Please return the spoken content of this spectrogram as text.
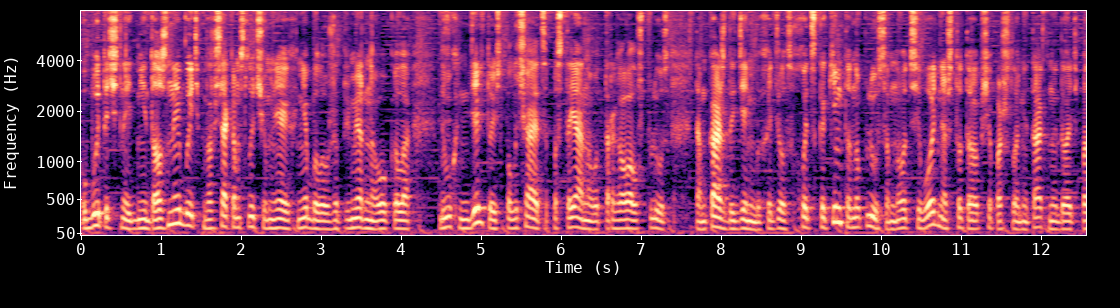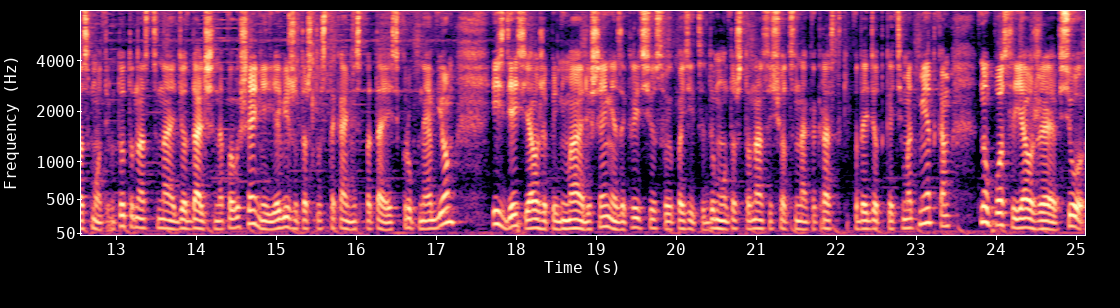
убыточные дни должны быть, во всяком случае у меня их не было уже примерно около двух недель, то есть получается постоянно вот торговал в плюс, там каждый день выходил хоть с каким-то, но плюсом, но вот сегодня что-то вообще пошло не так, ну и давайте посмотрим. Тут у нас цена идет дальше на повышение, я вижу то, что в стакане спота есть крупный объем, и здесь я уже принимаю решение закрыть всю свою позицию. Думал то, что у нас еще цена как раз таки подойдет к этим отметкам, но после я уже всю,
